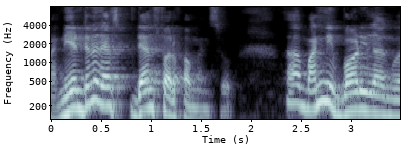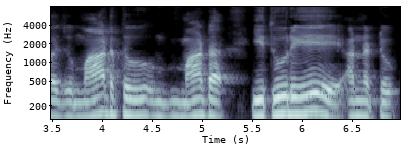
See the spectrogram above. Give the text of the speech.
అన్నీ అంటేనే డ్యాన్స్ డ్యాన్స్ పర్ఫార్మెన్స్. అన్నీ బాడీ లాంగ్వేజ్ మాట తూ మాట ఈ తూరి అన్నట్టు.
